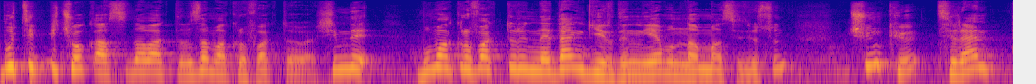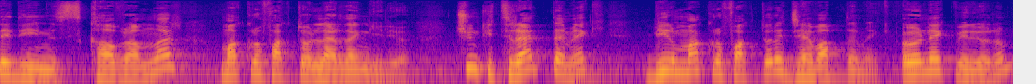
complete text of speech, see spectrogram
Bu tip birçok aslında baktığınızda makro faktör var. Şimdi bu makro faktörü neden girdin? Niye bundan bahsediyorsun? Çünkü trend dediğimiz kavramlar makro faktörlerden geliyor. Çünkü trend demek bir makro faktöre cevap demek. Örnek veriyorum.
